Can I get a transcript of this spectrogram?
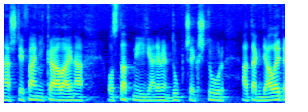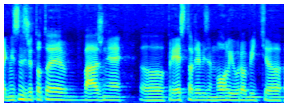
na Štefánika, ale aj na ostatných, ja neviem, Dubček, Štúr a tak ďalej, tak myslím si, že toto je vážne uh, priestor, kde by sme mohli urobiť uh,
